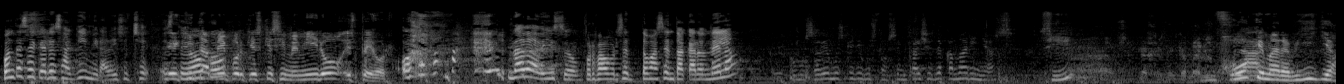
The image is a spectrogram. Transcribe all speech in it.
Ponte se queres aquí, mira, díxoche Eh, este quítame oco. porque es que si me miro es peor. Nada diso. Por favor, se toma sento a carondela. Como sabemos que lle gustan os encaixes de camariñas, ¿Sí? ¡Oh, qué maravilla!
